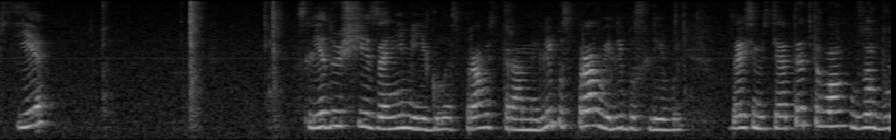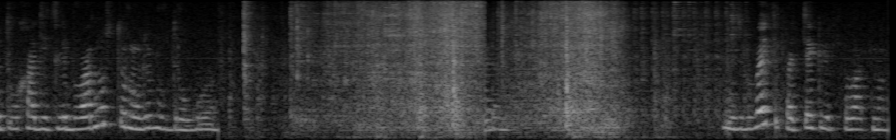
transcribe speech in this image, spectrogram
все следующие за ними иглы с правой стороны. Либо с правой, либо с левой. В зависимости от этого узор будет выходить либо в одну сторону, либо в другую. Не забывайте подтягивать полотно.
